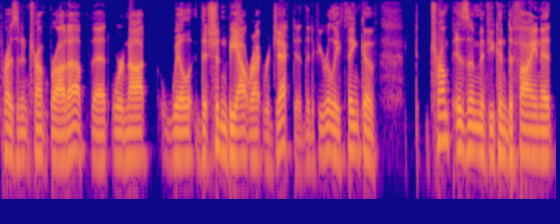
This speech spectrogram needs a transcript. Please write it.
President Trump brought up that were not will that shouldn't be outright rejected. That if you really think of Trumpism, if you can define it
